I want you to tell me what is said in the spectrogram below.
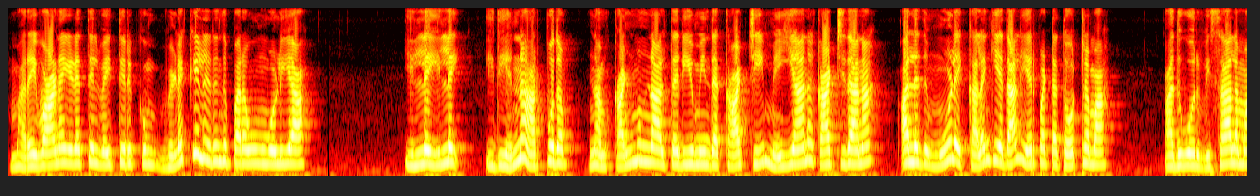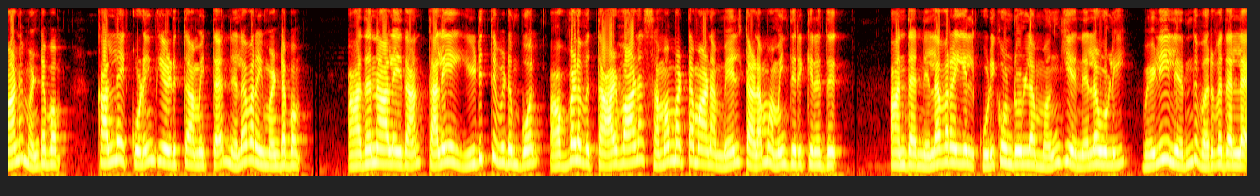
மறைவான இடத்தில் வைத்திருக்கும் விளக்கிலிருந்து பரவும் ஒளியா? இல்லை இல்லை. இது என்ன அற்புதம்? நம் கண் முன்னால் தெரியும் இந்த காட்சி மெய்யான காட்சிதானா? அல்லது மூளை கலங்கியதால் ஏற்பட்ட தோற்றமா? அது ஒரு விசாலமான மண்டபம். கல்லை குடைந்து எடுத்து அமைத்த நிலவரை மண்டபம். அதனாலேதான் தலையை இடித்து விடும்போல் அவ்வளவு தாழ்வான சமமட்டமான மேல்தளம் அமைந்திருக்கிறது. அந்த நிலவரையில் குடிகொண்டுள்ள மங்கிய நிலவொளி வெளியிலிருந்து வருவதல்ல.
